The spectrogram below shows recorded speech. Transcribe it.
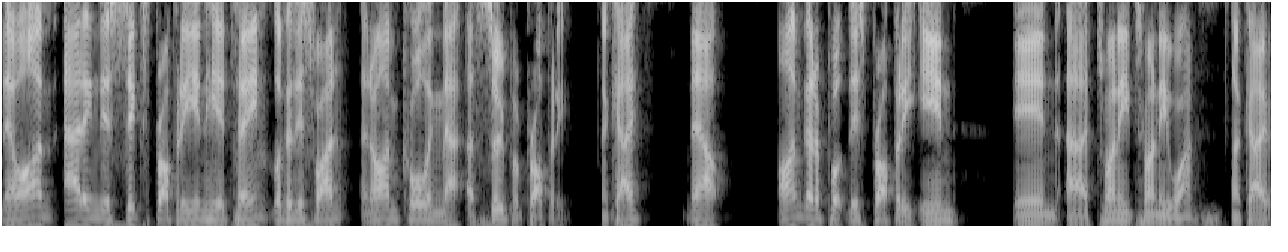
now I'm adding this sixth property in here, team. Look at this one. And I'm calling that a super property. Okay. Now I'm going to put this property in in uh, 2021. Okay.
